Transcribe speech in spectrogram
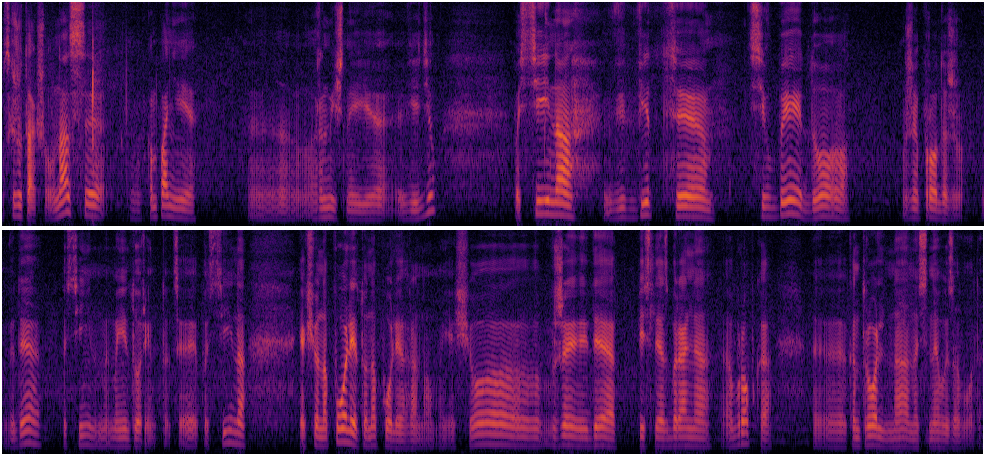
скажу так, що у нас в компанії агрономічний відділ постійно від е, сівби до вже продажу веде постійний моніторинг. То це постійно, якщо на полі, то на полі агрономи. Якщо вже йде після збиральна обробка, е, контроль на насінневих заводах.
